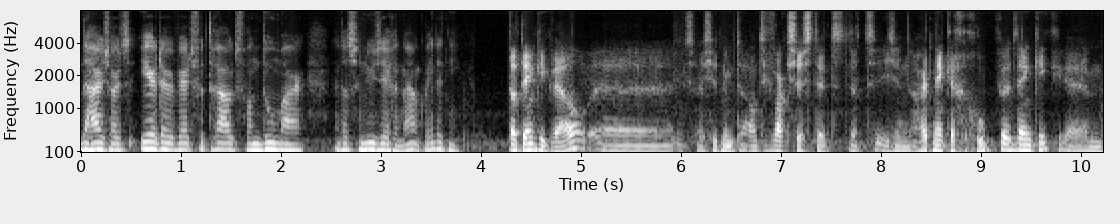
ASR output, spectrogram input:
de huisarts eerder werd vertrouwd van doe maar. En dat ze nu zeggen, nou, ik weet het niet. Dat denk ik wel. Uh, zoals je het noemt, de antivaxers, dat, dat is een hardnekkige groep, uh, denk ik. Um,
